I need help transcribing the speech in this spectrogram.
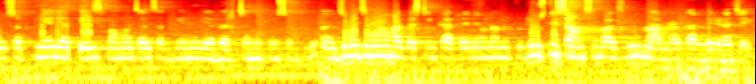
ਹੋ ਸਕਦੀ ਹੈ ਜਾਂ ਤੇਜ਼ ਹਵਾਵਾਂ ਚੱਲ ਸਕਦੀਆਂ ਨੇ ਜਾਂ ਗਰਜ ਚਮਕ ਹੋ ਸਕਦੀ ਹੈ। ਜਿਵੇਂ ਜਿਵੇਂ ਉਹ ਹਾਰਵੈਸਟਿੰਗ ਕਰ ਰਹੇ ਨੇ, ਉਹਨਾਂ ਨੂੰ ਪ੍ਰੋਡਿਊਸ ਦੀ ਸਾਂਭ ਸੰਭਾਲ ਜ਼ਰੂਰ ਨਾਲ ਨਾਲ ਕਰਦੇ ਰਹਿਣਾ ਚਾਹੀਦਾ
